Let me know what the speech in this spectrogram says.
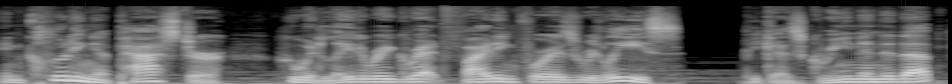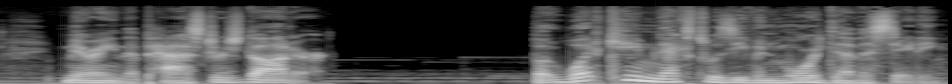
including a pastor who would later regret fighting for his release because Green ended up marrying the pastor's daughter. But what came next was even more devastating.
